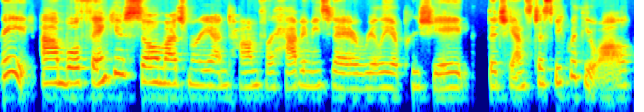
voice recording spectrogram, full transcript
Great. Um, well, thank you so much, Maria and Tom, for having me today. I really appreciate the chance to speak with you all.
